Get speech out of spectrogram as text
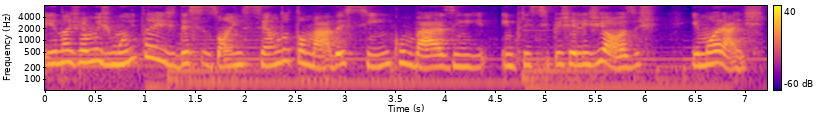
e nós vemos muitas decisões sendo tomadas sim com base em, em princípios religiosos e morais.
